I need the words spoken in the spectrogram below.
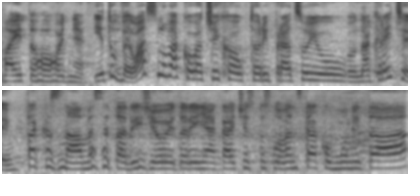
mají toho hodně. Je tu veľa Slovakov a Čechov, ktorí pracujú na Krete? Tak známe se tady, že jo, je tady nějaká československá komunita.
